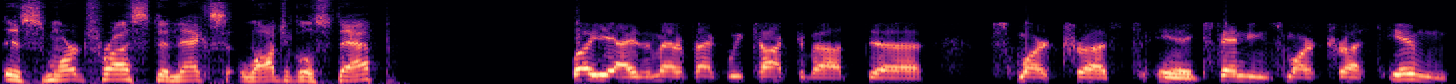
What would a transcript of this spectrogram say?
is Smart Trust the next logical step? Well, yeah. As a matter of fact, we talked about uh, smart trust, extending smart trust in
